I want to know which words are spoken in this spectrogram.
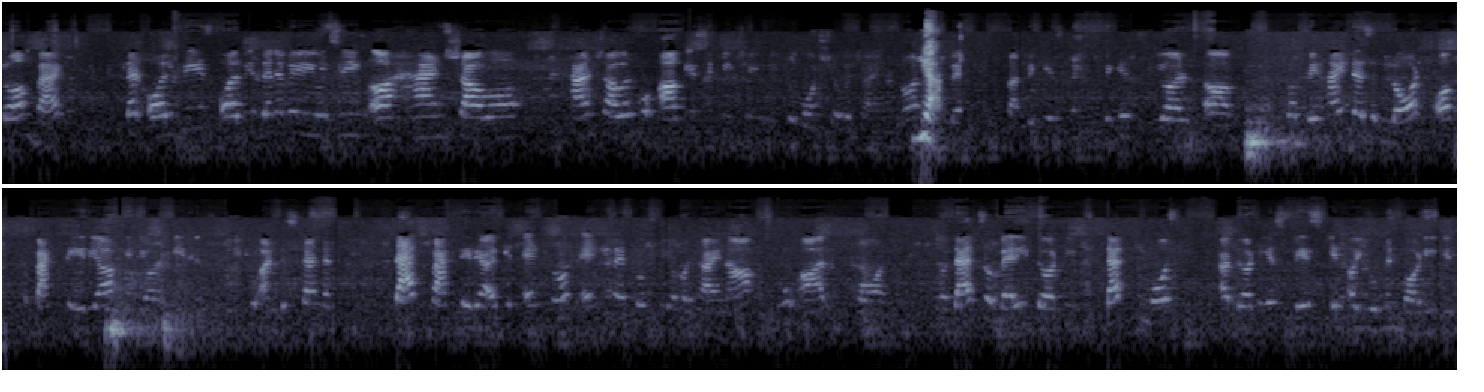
long back that always, always, whenever you're using a hand shower, hand shower को आगे से पीछे you need to wash your vagina, not Yeah. back because because your uh, from behind there's a lot of bacteria in your anus. You need to understand that that bacteria, if it enters anywhere close to your vagina, you are gone. So that's a very dirty. That's the most uh, dirtiest place in a human body. Is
